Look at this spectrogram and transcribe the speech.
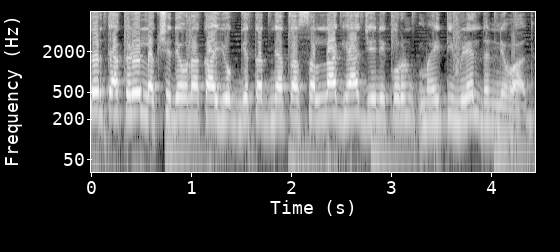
तर त्याकडे लक्ष देऊ नका. योग्य तज्ज्ञाचा सल्ला घ्या जेणेकरून माहिती मिळेल. धन्यवाद.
